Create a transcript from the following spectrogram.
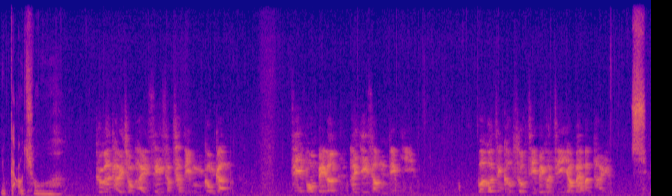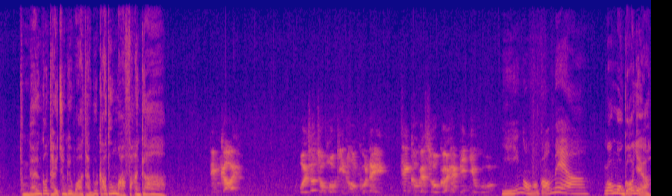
要搞錯啊！佢嘅體重係四十七點五公斤，脂肪比率係二十五點二。話個正確數字俾佢知有咩問題？同你講體重嘅話題會搞到麻煩噶。點解？為咗做好健康管理，正確嘅數據係必要嘅喎。咦，我我講咩啊？我冇講嘢啊。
